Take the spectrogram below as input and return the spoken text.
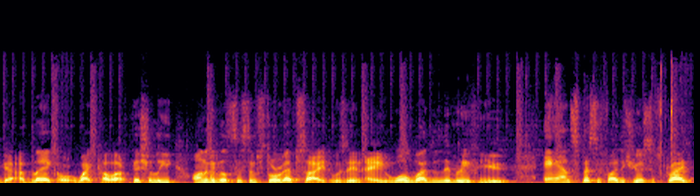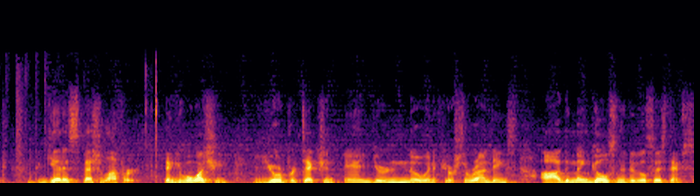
get a black or white color officially on the Vival System Store website within a worldwide delivery for you and specify that you are subscribed to get a special offer. Thank you for watching. Your protection and your knowing of your surroundings are the main goals in the Vival Systems.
